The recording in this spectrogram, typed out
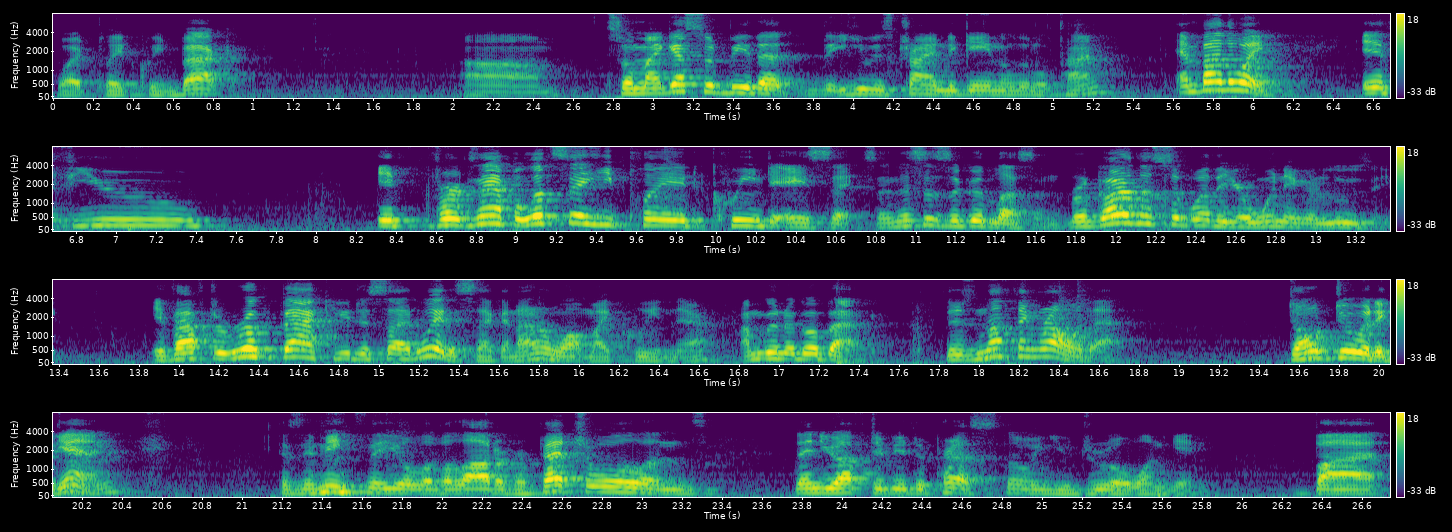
White played queen back. Um, so my guess would be that he was trying to gain a little time. And by the way, if you if for example, let's say he played queen to a6, and this is a good lesson, regardless of whether you're winning or losing. If after rook back you decide, wait a second, I don't want my queen there, I'm going to go back. There's nothing wrong with that. Don't do it again, because it means that you'll have a lot of perpetual, and then you have to be depressed knowing you drew a won game. But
